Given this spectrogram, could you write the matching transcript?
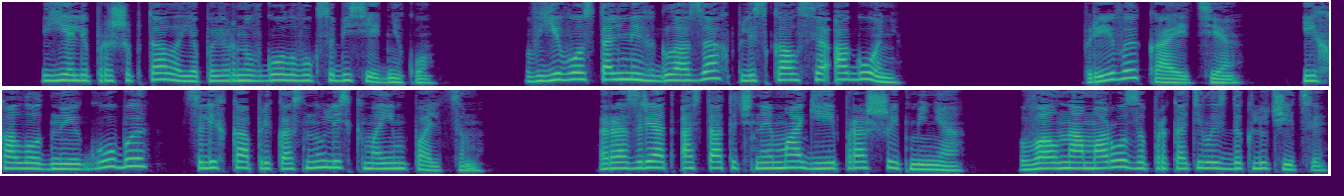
— еле прошептала я, повернув голову к собеседнику. В его стальных глазах плескался огонь. «Привыкайте». И холодные губы слегка прикоснулись к моим пальцам. Разряд остаточной магии прошиб меня. Волна мороза прокатилась до ключицы.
